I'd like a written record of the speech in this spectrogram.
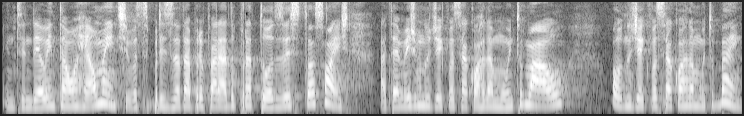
Entendeu? Então, realmente, você precisa estar preparado para todas as situações. Até mesmo no dia que você acorda muito mal ou no dia que você acorda muito bem.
